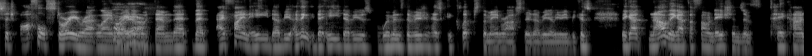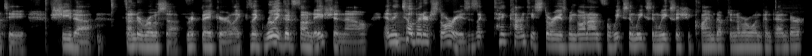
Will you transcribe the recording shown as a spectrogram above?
such awful story line Oh, writing yeah. with them that that I find AEW. I think the AEW's women's division has eclipsed the main roster WWE because they got now they got the foundations of Tay Conti, Shida, Thunder Rosa, Britt Baker, like like really good foundation now, and they Mhm. tell better stories. It's like Tay Conti's story has been going on for weeks and weeks and weeks as she climbed up to number one contender,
